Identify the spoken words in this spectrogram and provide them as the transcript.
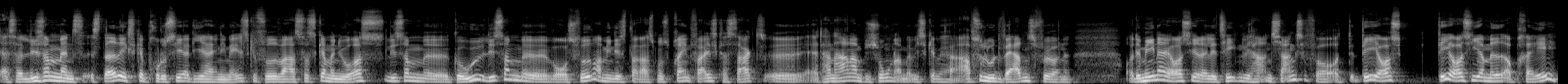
altså, ligesom man stadigvæk skal producere de her animalske fødevarer, så skal man jo også ligesom øh, gå ud, ligesom øh, vores fødevareminister Rasmus Prehn faktisk har sagt, øh, at han har en ambition om, at vi skal være absolut verdensførende. Og det mener jeg også i realiteten, vi har en chance for, og det, det er også, det er også i og med at præge øh,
